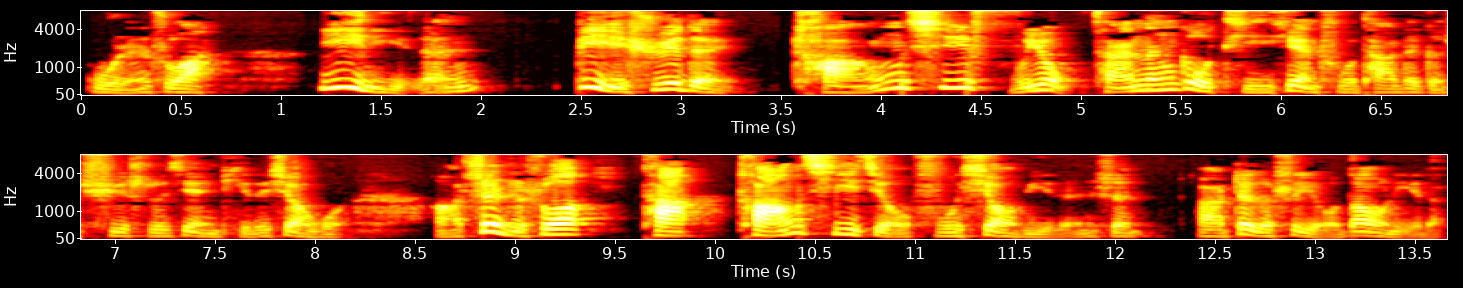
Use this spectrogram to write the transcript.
古人说啊，薏米仁必须得长期服用，才能够体现出它这个祛湿健脾的效果啊，甚至说它长期久服效比人参啊，这个是有道理的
